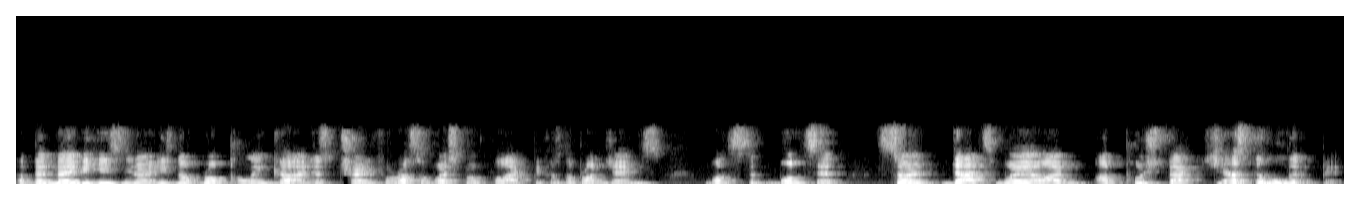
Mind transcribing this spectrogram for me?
but maybe he's you know he's not Rob Pelinka and just trading for Russell Westbrook like because LeBron James wants it wants it. So that's where I'm I'm pushed back just a little bit.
